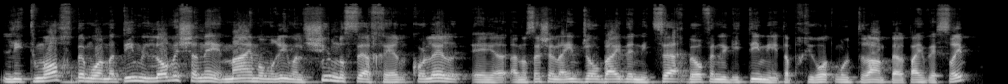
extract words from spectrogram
לתמוך במועמדים לא משנה מה הם אומרים על שום נושא אחר כולל אה, הנושא של האם ג'ו ביידן ניצח באופן לגיטימי את הבחירות מול טראמפ ב-2020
